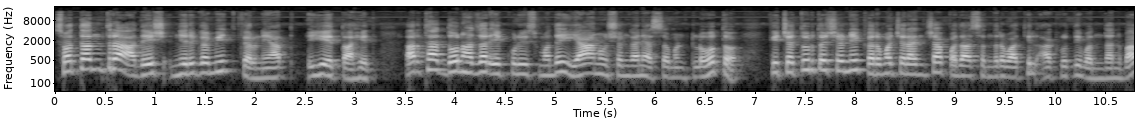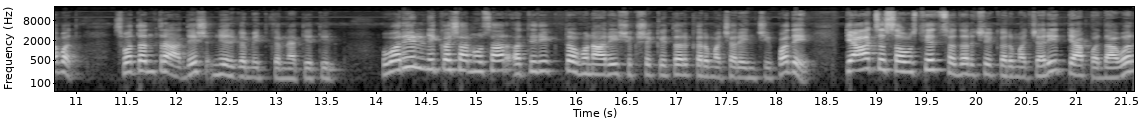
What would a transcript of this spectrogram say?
स्वतंत्र आदेश निर्गमित करण्यात येत आहेत. अर्थात दोन हजार एकोणीसमध्ये या अनुषंगाने असं म्हटलं होतं की चतुर्थ श्रेणी कर्मचाऱ्यांच्या पदासंदर्भातील आकृतीबंधांबाबत स्वतंत्र आदेश निर्गमित करण्यात येतील. वरील निकषानुसार अतिरिक्त होणारी शिक्षकेतर कर्मचाऱ्यांची पदे त्याच संस्थेत सदरचे कर्मचारी त्या पदावर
